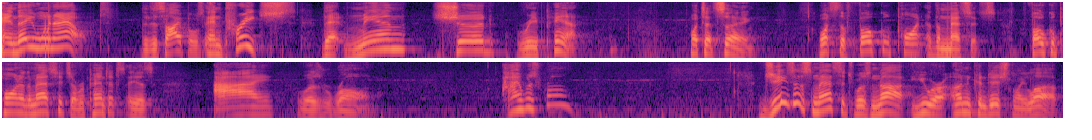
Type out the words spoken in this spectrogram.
And they went out, the disciples, and preached that men should repent. What's that saying? What's the focal point of the message? Focal point of the message of repentance is I was wrong. I was wrong. Jesus' message was not, you are unconditionally loved.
